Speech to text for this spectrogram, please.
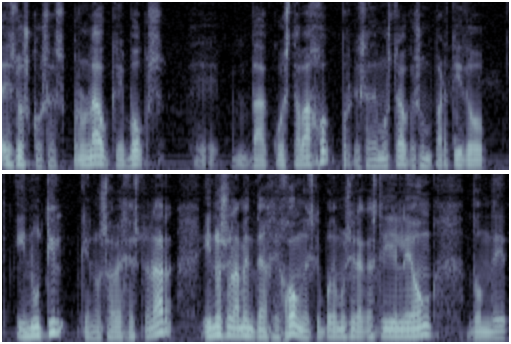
es dos cosas. Por un lado, que Vox eh, va cuesta abajo, porque se ha demostrado que es un partido inútil, que no sabe gestionar, y no solamente en Gijón, es que podemos ir a Castilla y León, donde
